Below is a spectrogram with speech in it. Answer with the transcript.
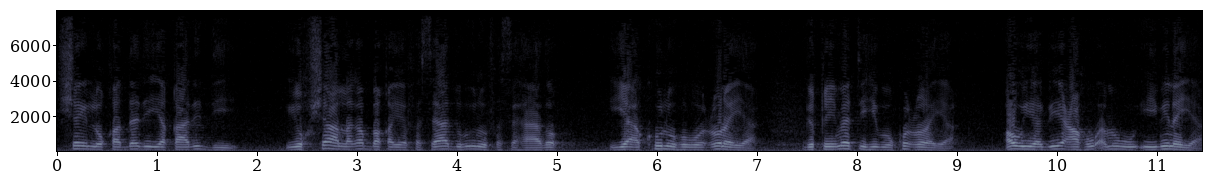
shay luqadadii iyo qaadidii yukhshaa laga baqayo fasaaduhu inuu fasahaado ya'kuluhu wuu cunayaa biqiimatihi buu ku cunayaa aw yabiicahu ama wuu iibinayaa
